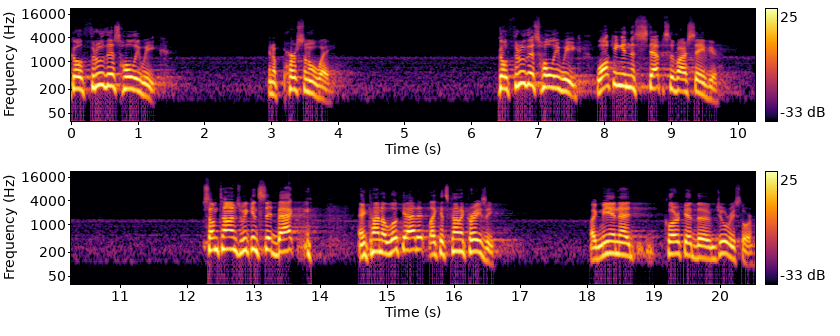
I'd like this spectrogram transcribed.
go through this Holy Week in a personal way. Go through this Holy Week walking in the steps of our Savior. Sometimes we can sit back and kind of look at it like it's kind of crazy. Like me and that clerk at the jewelry store.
